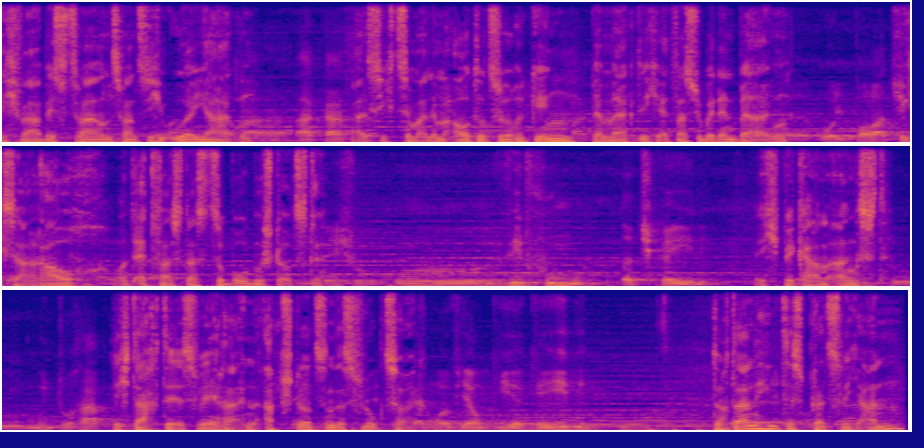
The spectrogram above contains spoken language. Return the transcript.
Ich war bis 22 Uhr jagen. Als ich zu meinem Auto zurückging, bemerkte ich etwas über den Bergen. Ich sah Rauch und etwas, das zu Boden stürzte. Ich bekam Angst. Ich dachte, es wäre ein abstürzendes Flugzeug. Doch dann hielt es plötzlich an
